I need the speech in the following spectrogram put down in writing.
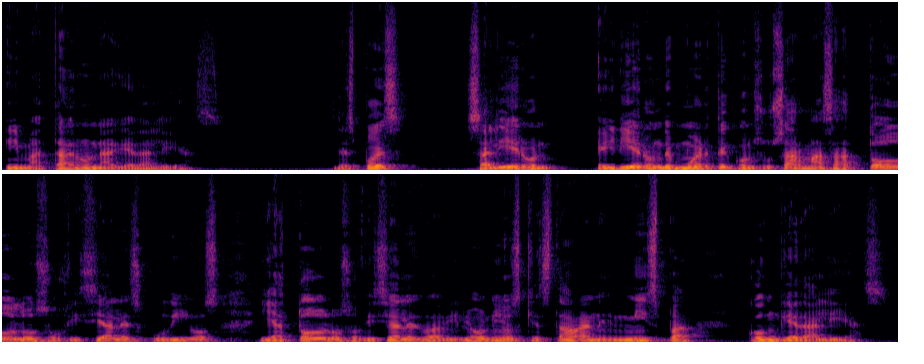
y mataron a Gedalías. Después salieron e hirieron de muerte con sus armas a todos los oficiales judíos y a todos los oficiales babilonios que estaban en Mizpa con Gedalías.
